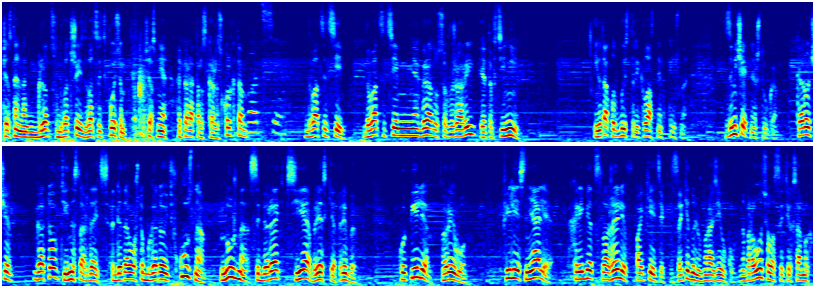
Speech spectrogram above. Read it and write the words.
сейчас, наверное, градусов 26-28, сейчас мне оператор скажет, сколько там? 27. 27. 27 градусов жары, это в тени. И вот так вот быстро и классно и вкусно. Замечательная штука. Короче, готовьте и наслаждайтесь. А для того, чтобы готовить вкусно, нужно собирать все обрезки от рыбы. Купили рыбу, филе сняли, хребет сложили в пакетик, закинули в морозилку. Набралось у вас этих самых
